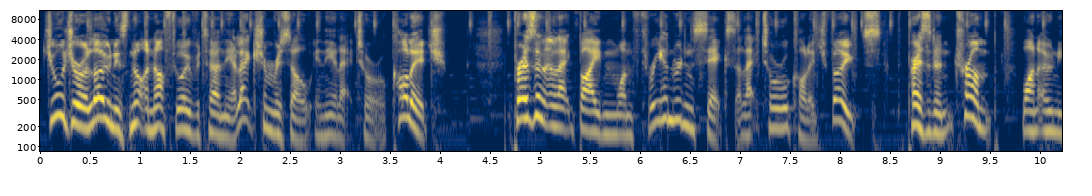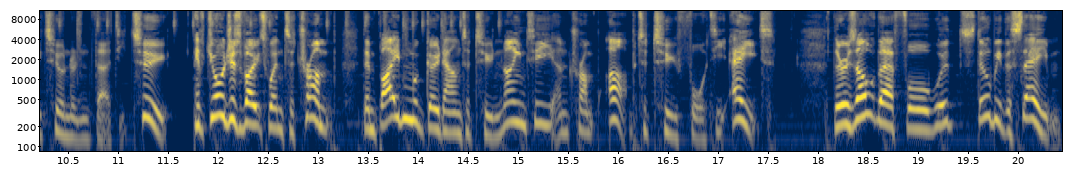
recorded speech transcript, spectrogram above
Georgia alone is not enough to overturn the election result in the Electoral College. President elect Biden won 306 Electoral College votes. President Trump won only 232. If Georgia's votes went to Trump, then Biden would go down to 290 and Trump up to 248. The result, therefore, would still be the same.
